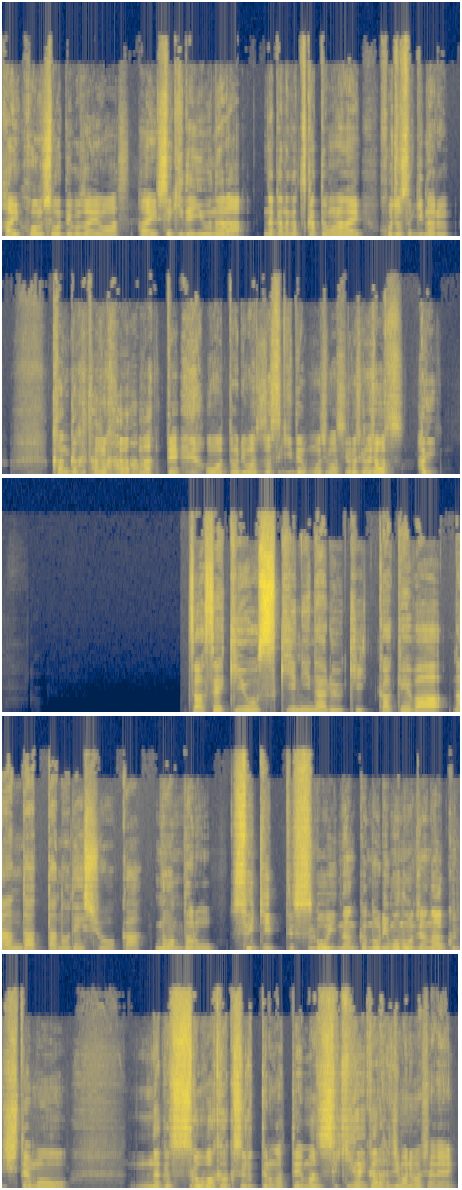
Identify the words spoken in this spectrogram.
はい、本性でございます。はい、席で言うなら、なかなか使ってもらえない補助席になる感覚なのかなって思っております。座席で申します。よろしくお願いします。はい。座席を好きになるきっかけは何だったのでしょうか？なんだろう席ってすごいなんか乗り物じゃなくにしても、なんかすごいワクワクするってのがあって、まず席替えから始まりましたね。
